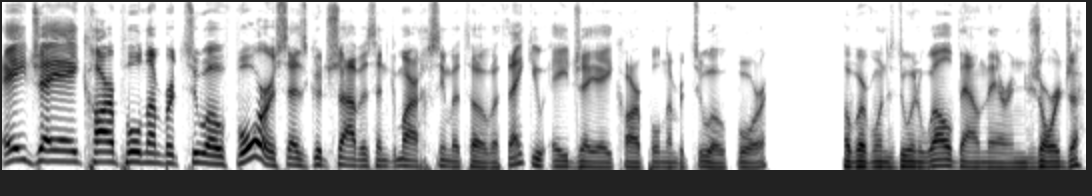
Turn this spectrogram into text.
AJA Carpool number 204 says Good Shabbos and Gemar Chasima Tova. Thank you, AJA Carpool number 204. Hope everyone's doing well down there in Georgia,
